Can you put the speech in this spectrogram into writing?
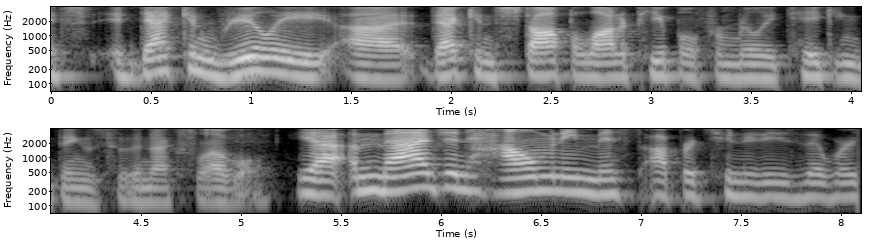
it's it, that can really uh, that can stop a lot of people from really taking things to the next level. Yeah, imagine how many missed opportunities there were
